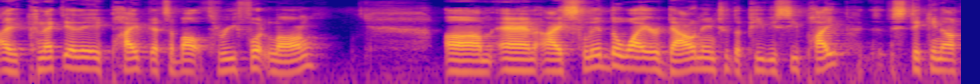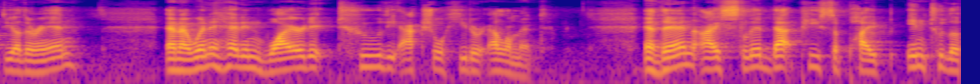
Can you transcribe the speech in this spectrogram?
I connected a pipe that's about three foot long. Um, and I slid the wire down into the PVC pipe, sticking out the other end. And I went ahead and wired it to the actual heater element. And then I slid that piece of pipe into the,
